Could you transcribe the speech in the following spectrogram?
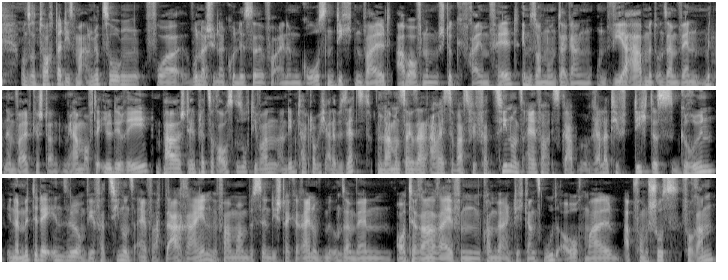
unsere Tochter, diesmal angezogen vor wunderschöner Kulisse, vor einem großen, dichten Wald, aber auf einem Stück freiem Feld im Sonnenuntergang. Und wir haben mit unserem Van mitten im Wald gestanden. Wir haben auf der Ile de Ré ein paar Stellplätze rausgesucht, die waren an dem Tag, glaube ich, alle besetzt und haben uns dann gesagt, ah, weißt du was, wir verziehen uns einfach. Es gab relativ dichtes Grün in der Mitte der Insel und wir verziehen uns einfach da rein. Wir fahren mal ein bisschen die Strecke rein und mit unserem Van All-Terrain-Reifen kommen wir eigentlich ganz gut auch mal ab vom Schuss voran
